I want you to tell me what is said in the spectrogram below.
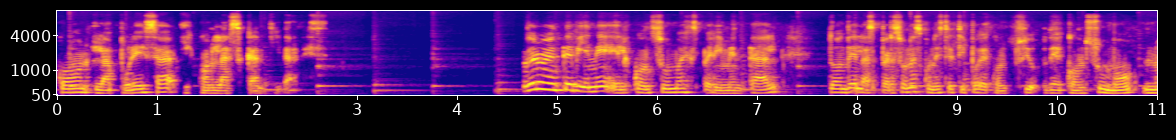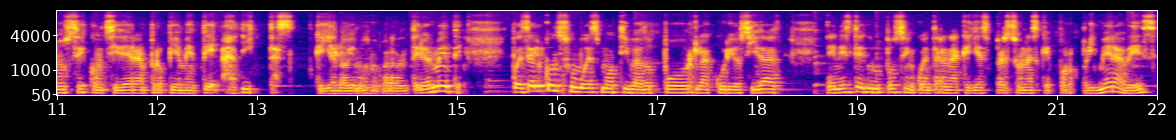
con la pureza y con las cantidades. Posteriormente viene el consumo experimental donde las personas con este tipo de, de consumo no se consideran propiamente adictas que ya lo habíamos nombrado anteriormente, pues el consumo es motivado por la curiosidad. En este grupo se encuentran aquellas personas que por primera vez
